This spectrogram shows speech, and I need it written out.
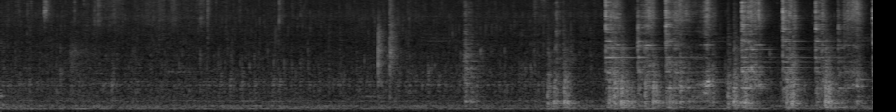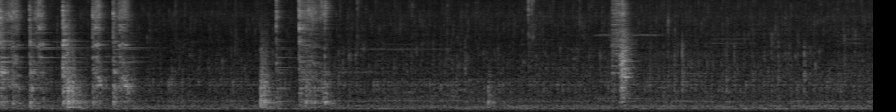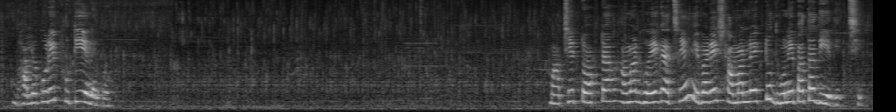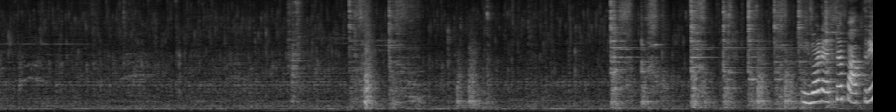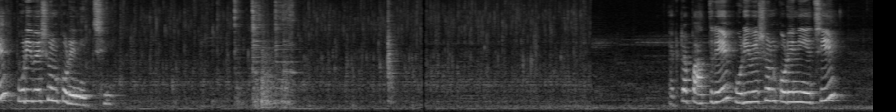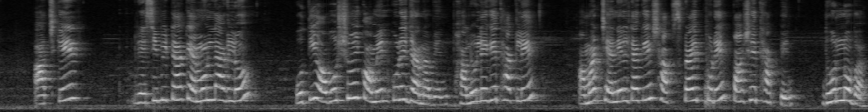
ভালো করে ফুটিয়ে নেব। মাছের টকটা আমার হয়ে গেছে, এবারে সামান্য একটু ধনে পাতা দিয়ে দিচ্ছি। এবার একটা পাত্রে পরিবেশন করে নিচ্ছি। একটা পাত্রে পরিবেশন করে নিয়েছি। আজকের রেসিপিটা কেমন লাগল অতি অবশ্যই কমেন্ট করে জানাবেন। ভালো লেগে থাকলে আমার চ্যানেলটাকে সাবস্ক্রাইব করে পাশে থাকবেন। ধন্যবাদ।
